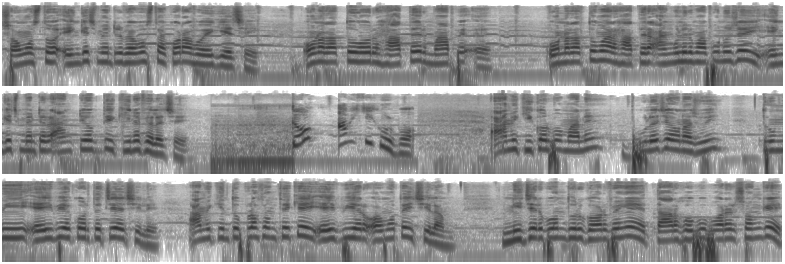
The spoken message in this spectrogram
সমস্ত এঙ্গেজমেন্টের ব্যবস্থা করা হয়ে গিয়েছে। ওনারা তোর হাতের মাপে ওনারা তোমার হাতের আঙ্গুলের মাপ অনুযায়ী এঙ্গেজমেন্টের আংটি অবধি কিনে ফেলেছে। তো আমি কি করব। আমি কি করব মানে? ভুলে যেও না জুই। তুমি এই বিয়ে করতে চেয়েছিলে। আমি কিন্তু প্রথম থেকেই এই বিয়ের অমতেই ছিলাম। নিজের বন্ধুর ঘর ভেঙে তার হবু বরের সঙ্গে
